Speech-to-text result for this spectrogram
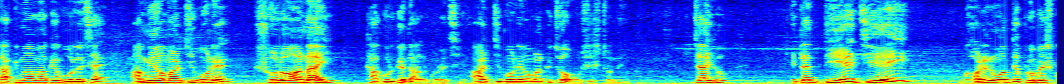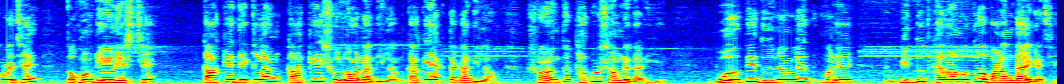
কাকিমা আমাকে বলেছে, আমি আমার জীবনের ষোলো আনাই ঠাকুরকে দান করেছি। আর জীবনে আমার কিছু অবশিষ্ট নেই। যাই হোক, এটা দিয়ে যেই ঘরের মধ্যে প্রবেশ করেছে, তখন জ্ঞান এসছে, কাকে দেখলাম, কাকে ষোলো আনা দিলাম, কাকে এক টাকা দিলাম, স্বয়ং তো ঠাকুর সামনে দাঁড়িয়ে। বলতে দুজনে মিলে মানে বিদ্যুৎ খেলার মতো বারান্দায় গেছে।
